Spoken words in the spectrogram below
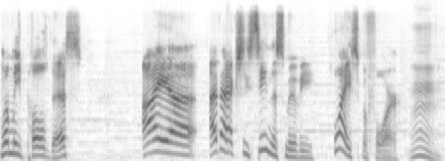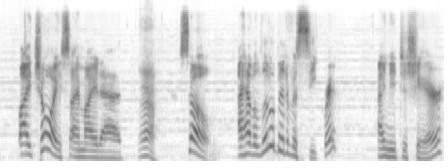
when we pulled this, I uh, I've actually seen this movie twice before Mm, by choice, I might add. yeah. So I have a little bit of a secret I need to share.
